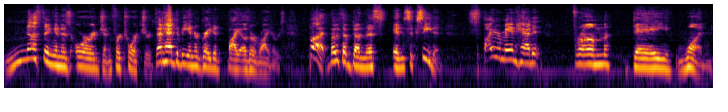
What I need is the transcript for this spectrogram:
nothing in his origin for torture. That had to be integrated by other writers. But both have done this and succeeded. Spider Man had it from day one,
